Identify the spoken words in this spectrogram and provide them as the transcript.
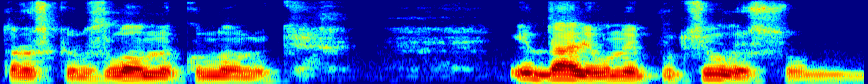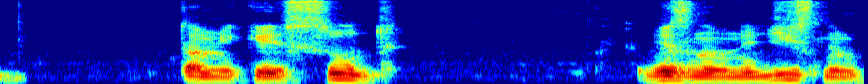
трошки взлом економіки. І далі вони почули, що там якийсь суд визнав недійсним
